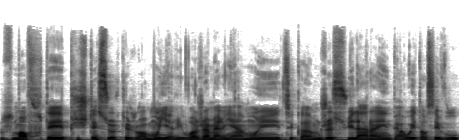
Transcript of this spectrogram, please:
je m'en foutais, puis j'étais sûre que genre, moi, il arrivera jamais rien à moi, tu comme je suis la reine, puis ah oui, c'est vous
